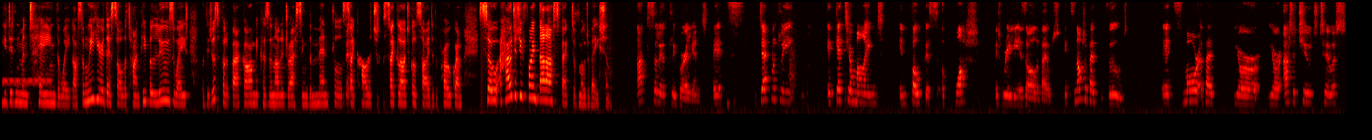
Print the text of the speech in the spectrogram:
you didn't maintain the weight loss. And we hear this all the time. People lose weight but they just put it back on because they're not addressing the mental psychological psychological side of the program. So how did you find that aspect of motivation absolutely brilliant. It's definitely it gets your mind in focus of what it really is all about. It's not about the food. It's more about your your attitude to it,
